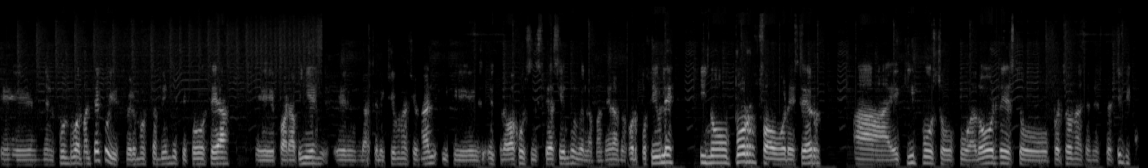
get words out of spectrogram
eh, en el fútbol manteco y esperemos también de que todo sea eh, para bien en la selección nacional y que el trabajo se esté haciendo de la manera mejor posible y no por favorecer a equipos o jugadores o personas en específico.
